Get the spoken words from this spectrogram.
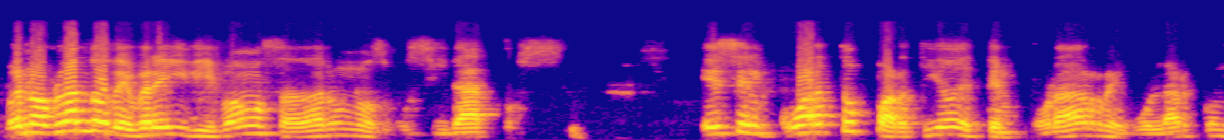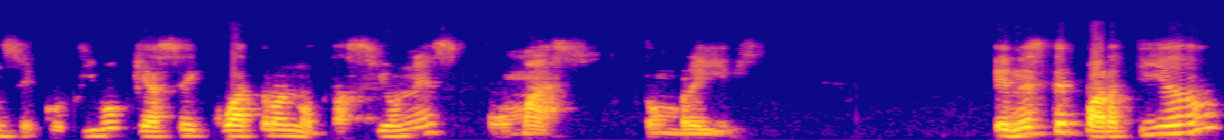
Bueno, hablando de Brady, vamos a dar unos bucidatos. Es el cuarto partido de temporada regular consecutivo que hace cuatro anotaciones o más, Tom Brady. En este partido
